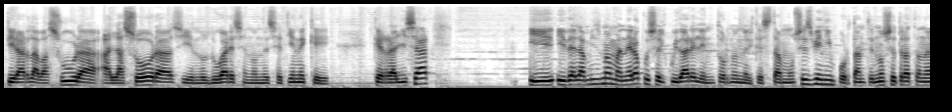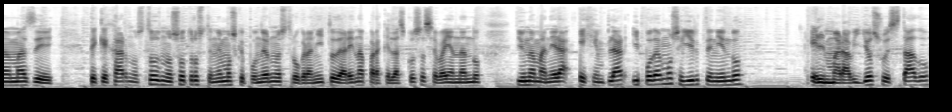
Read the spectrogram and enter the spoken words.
tirar la basura a las horas y en los lugares en donde se tiene que, realizar. Y, de la misma manera, pues el cuidar el entorno en el que estamos es bien importante. No se trata nada más de, quejarnos. Todos nosotros tenemos que poner nuestro granito de arena para que las cosas se vayan dando de una manera ejemplar y podamos seguir teniendo el maravilloso estado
